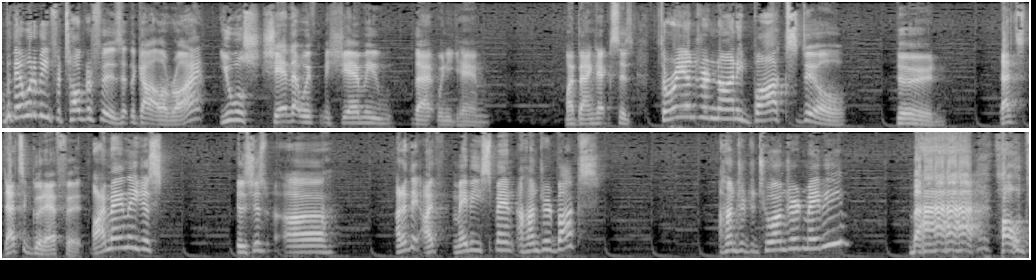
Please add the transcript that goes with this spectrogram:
But there would have been photographers at the gala, right? You will share that with me. Share me that when you can. My bank app says 390 bucks still. Dude, that's that's a good effort. I mainly just it was just uh I don't think I maybe spent a hundred bucks, hundred to two hundred maybe. Bah, Hulk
